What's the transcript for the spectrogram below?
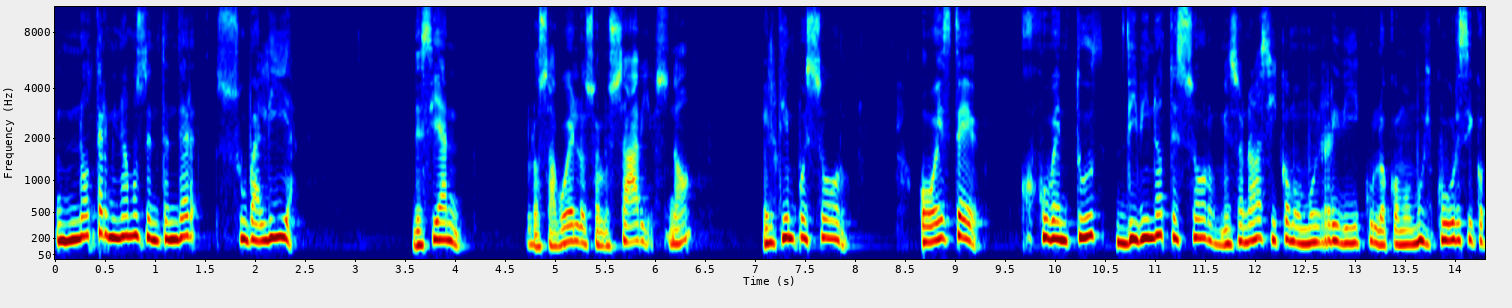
no terminamos de entender su valía. Decían los abuelos o los sabios, ¿no? El tiempo es oro. O este juventud, divino tesoro. Me sonaba así como muy ridículo, como muy cúrsico.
